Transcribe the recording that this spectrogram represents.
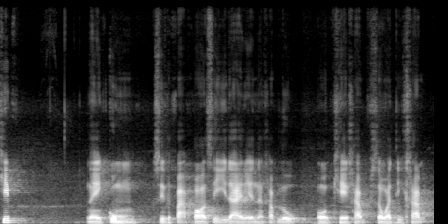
คลิปในกลุ่มศิลปะป .4 ได้เลยนะครับ ลูก โอเคครับ สวัสดีครับ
